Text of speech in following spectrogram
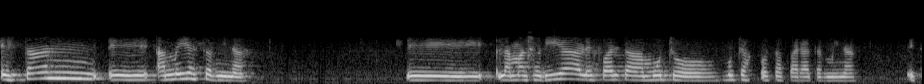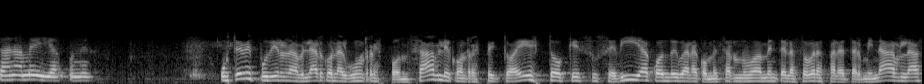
Están eh, a medias terminadas. Eh, la mayoría le falta mucho, muchas cosas para terminar. Están a medias con eso. ¿Ustedes pudieron hablar con algún responsable con respecto a esto? ¿Qué sucedía? ¿Cuándo iban a comenzar nuevamente las obras para terminarlas?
